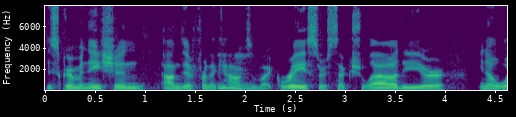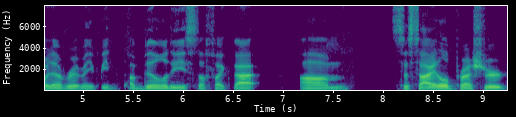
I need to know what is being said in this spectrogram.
discrimination on different accounts of like race or sexuality or you know whatever it may be, ability stuff like that. Um, societal pressure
